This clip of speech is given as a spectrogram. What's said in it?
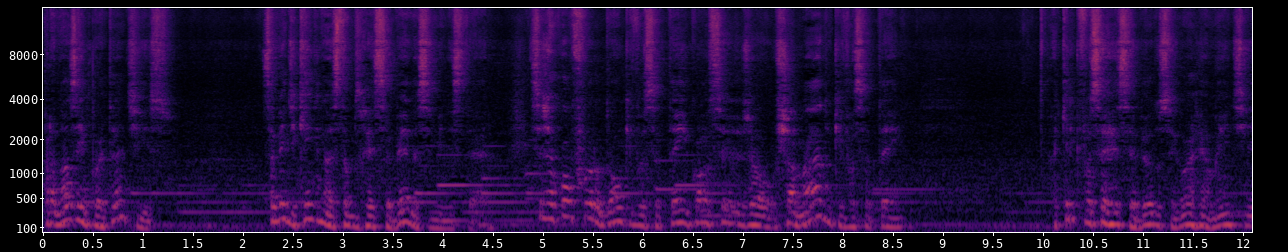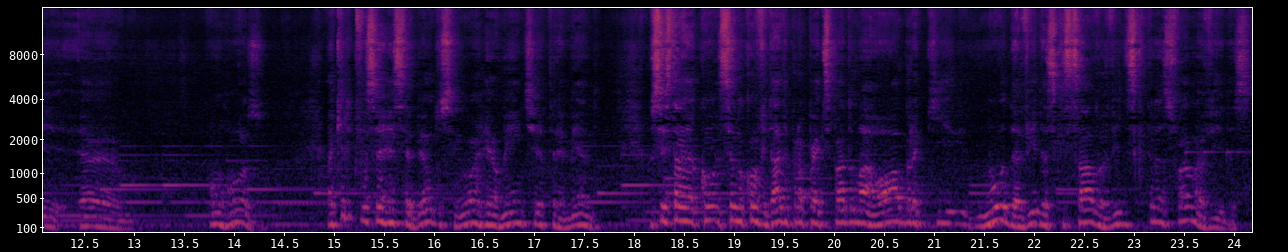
para nós é importante isso. Saber de quem que nós estamos recebendo esse ministério. Seja qual for o dom que você tem, qual seja o chamado que você tem. Aquilo que você recebeu do Senhor realmente é honroso. Aquilo que você recebeu do Senhor realmente é tremendo. Você está sendo convidado para participar de uma obra que muda vidas, que salva vidas, que transforma vidas.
